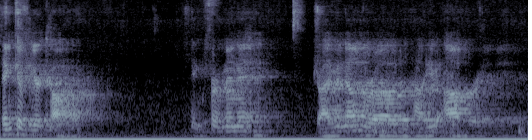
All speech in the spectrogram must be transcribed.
Think of your car. Think for a minute, driving down the road and how you operate it.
